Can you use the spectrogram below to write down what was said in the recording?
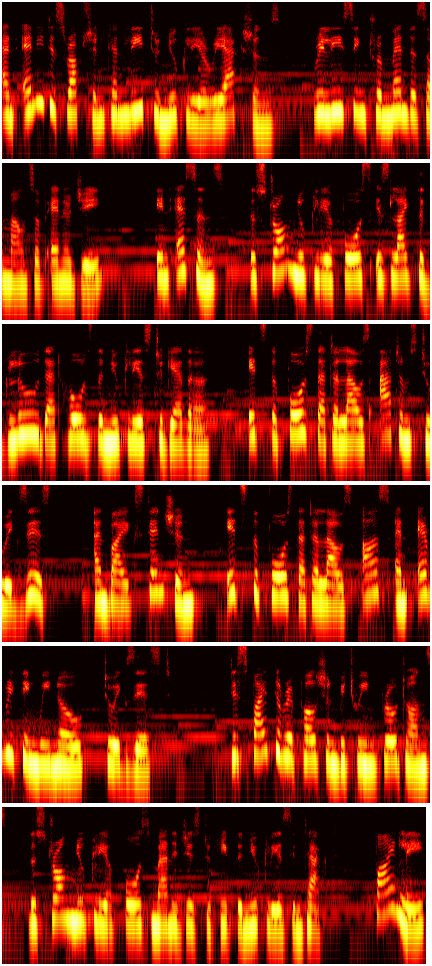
and any disruption can lead to nuclear reactions, releasing tremendous amounts of energy. In essence, the strong nuclear force is like the glue that holds the nucleus together. It's the force that allows atoms to exist and by extension, it's the force that allows us and everything we know to exist. Despite the repulsion between protons, the strong nuclear force manages to keep the nucleus intact. Finally,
